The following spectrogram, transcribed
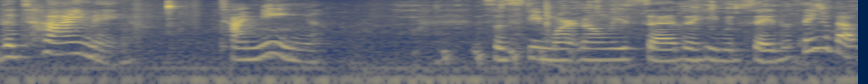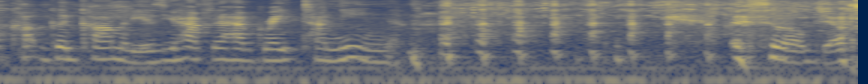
The timing. Timing. So Steve Martin always said that he would say, the thing about co good comedy is you have to have great timing. it's an old joke.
